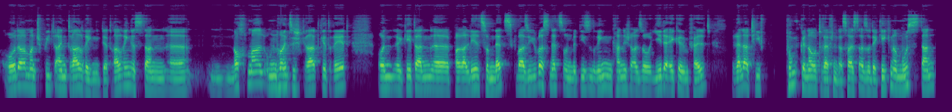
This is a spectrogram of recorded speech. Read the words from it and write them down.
Oder man spielt einen Drallring. Der Drallring ist dann äh, nochmal um 90 Grad gedreht und äh, geht dann äh, parallel zum Netz, quasi übers Netz. Und mit diesen Ringen kann ich also jede Ecke im Feld relativ punktgenau treffen. Das heißt also, der Gegner muss dann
